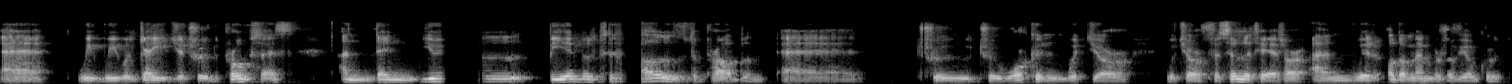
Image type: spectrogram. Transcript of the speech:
Uh, we, we will guide you through the process and then you will be able to solve the problem uh, through through working with your with your facilitator and with other members of your group.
